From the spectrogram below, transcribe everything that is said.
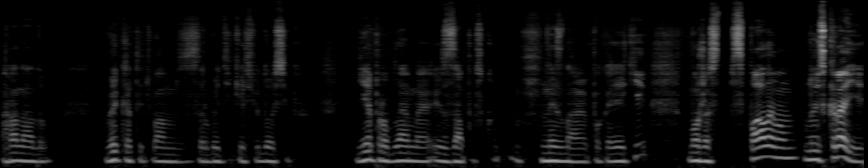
гранаду, викатить вам, зробити якийсь відосик. Є проблеми із запуском. Не знаю поки які. Може з, паливом. Ну, іскра є,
